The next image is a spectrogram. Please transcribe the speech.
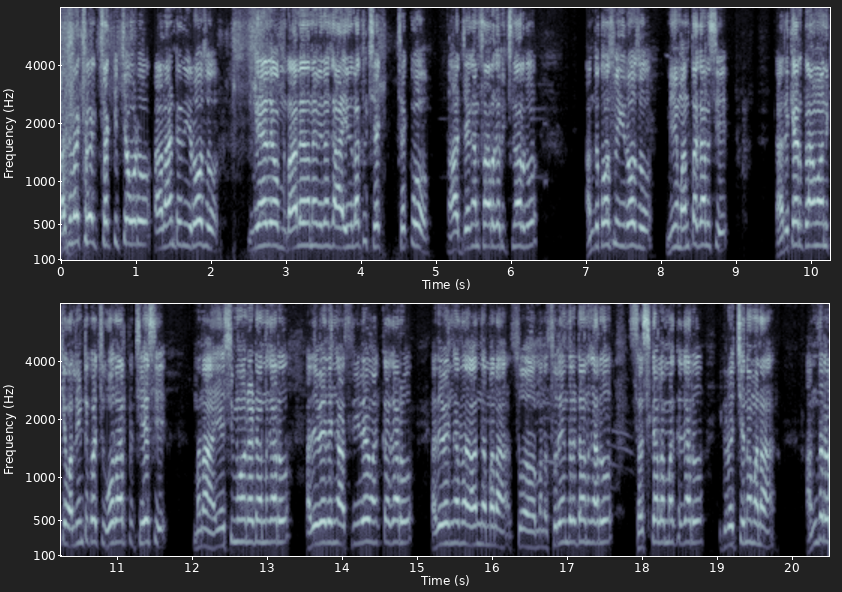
పది లక్షలకు చెక్ ఇచ్చేవాడు. అలాంటిది ఈరోజు ఇంకేదో రాలేదనే విధంగా ఐదు లక్షలు చెక్ చెక్ ఆ జగన్ సార్ గారు ఇచ్చినారు. అందుకోసం ఈరోజు మేమంతా కలిసి అరికేర్ గ్రామానికి వాళ్ళ ఇంటికి వచ్చి ఓదార్పు చేసి మన ఎస్సి రెడ్డి అన్న గారు అదేవిధంగా శ్రీదేవి అక్క గారు అదేవిధంగా మన సు- మన సురేంద్ర రెడ్డి అన్న గారు శశికళమ్మ అక్క గారు ఇక్కడ వచ్చిన మన అందరూ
